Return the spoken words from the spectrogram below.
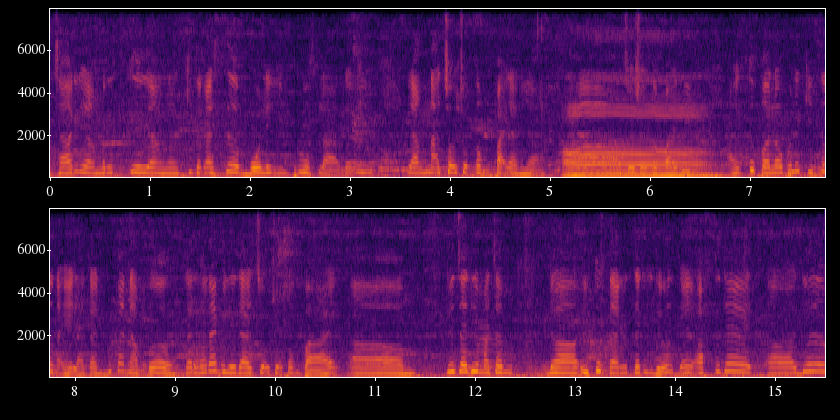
cara yang mereka yang, yang kita rasa boleh improve lah dari yang nak cocok tempat lah ni lah. Ah. cocok tempat ni. Ah, itu kalau boleh kita nak elakkan bukan apa. Kadang-kadang bila dah cocok tempat um, dia jadi macam dah itu territory dia dan after that uh, dia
